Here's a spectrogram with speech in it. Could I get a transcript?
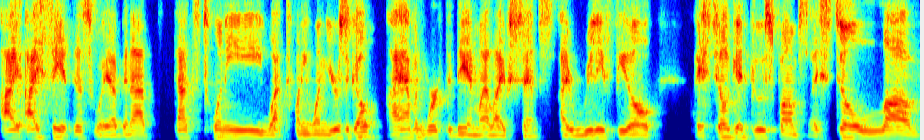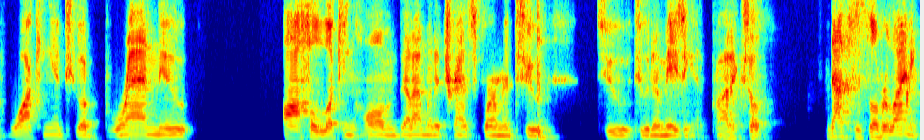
I, I say it this way I've been at that's 20, what, 21 years ago. I haven't worked a day in my life since. I really feel I still get goosebumps. I still love walking into a brand new, awful looking home that I'm going to transform into to, to an amazing product. So that's the silver lining.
